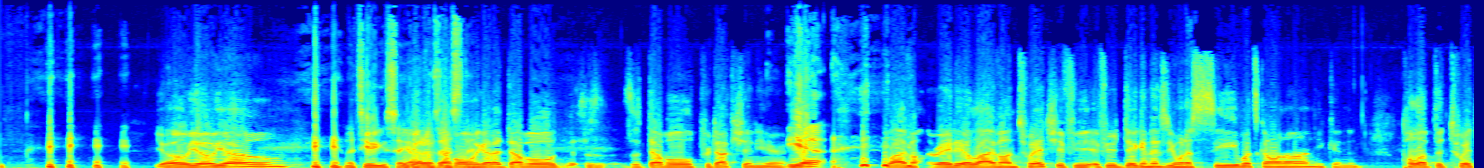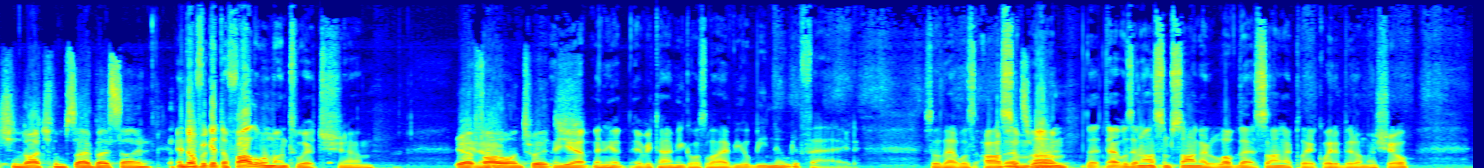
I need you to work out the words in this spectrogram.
Yo, yo, yo. Let's hear you say We got a double. We got a double. This is it's a double production here. Yeah. live on the radio, live on Twitch. If you if you're digging this, you want to see what's going on, you can pull up the Twitch and watch them side by side. and don't forget to follow him on Twitch. Um, Yeah, You know, follow on Twitch. Yep, and every time he goes live, you'll be notified. So that was awesome. Right. Um, that that was an awesome song. I love that song. I play it quite a bit on my show,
